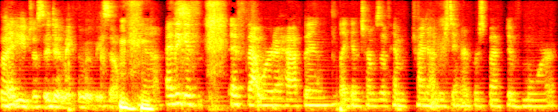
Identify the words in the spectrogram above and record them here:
but And- you just it didn't make the movie. So yeah i think if if that were to happen like in terms of him trying to understand her perspective more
